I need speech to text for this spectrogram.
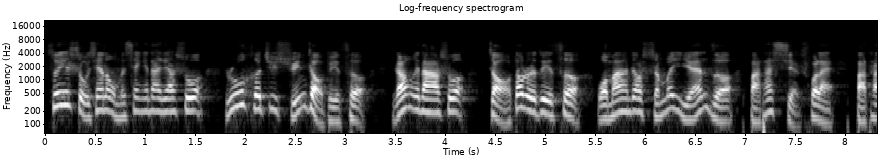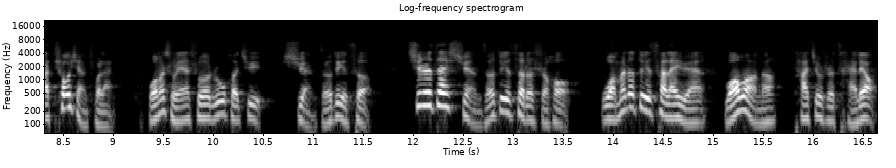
所以，首先呢，我们先跟大家说如何去寻找对策，然后给大家说找到的对策，我们按照什么原则把它写出来，把它挑选出来。我们首先说如何去选择对策。其实，在选择对策的时候，我们的对策来源往往呢，它就是材料，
